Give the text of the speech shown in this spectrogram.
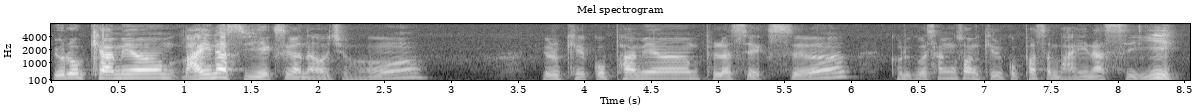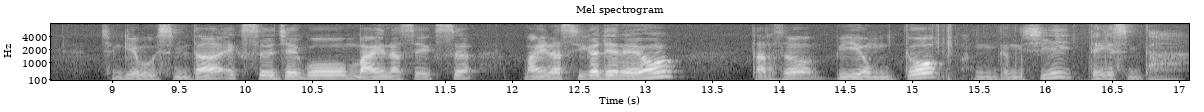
이렇게 하면 마이너스 2x가 나오죠. 이렇게 곱하면 플러스 x 그리고 상수함끼리 곱해서 마이너스 2 전개해 보겠습니다. x 제곱 마이너스 x 마이너스 2가 되네요. 따라서 미음도 항등식이 되겠습니다.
